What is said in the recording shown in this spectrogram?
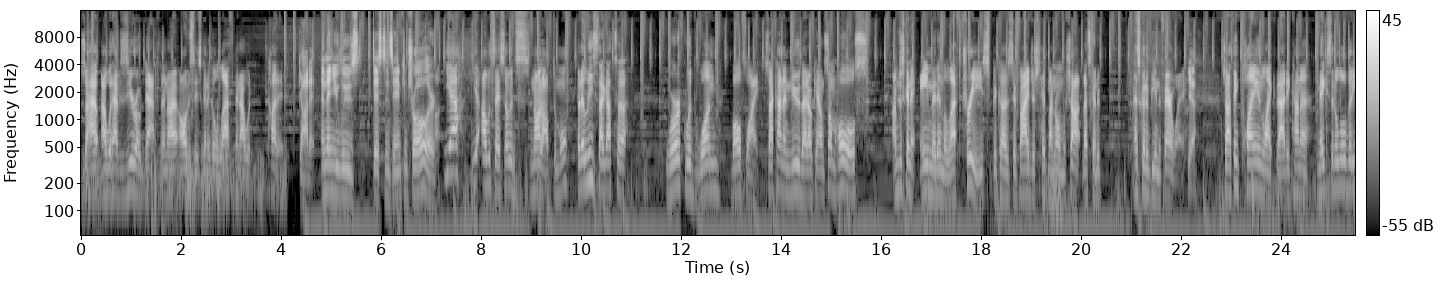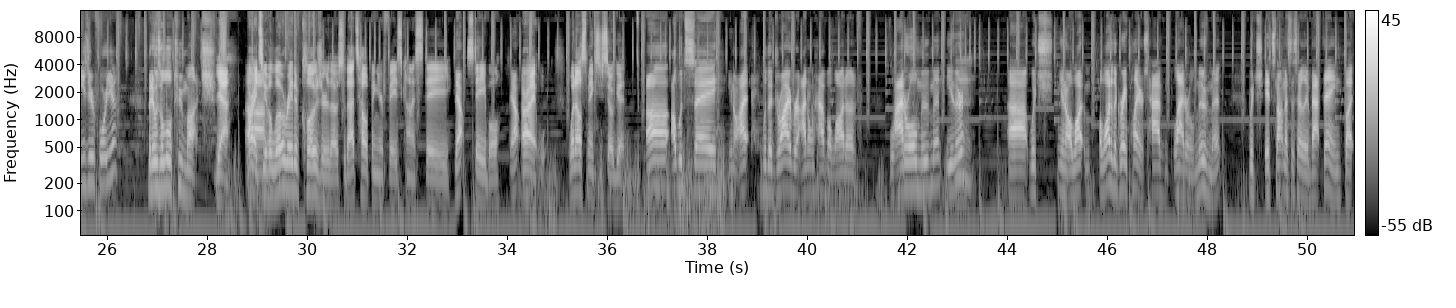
So I would have zero depth. And I obviously it's gonna go left and I would cut it. Got it. And then you lose distance and control or? Uh, yeah, yeah, I would say so. It's not yeah. optimal, but at least I got to work with one ball flight. So I kind of knew that, okay, on some holes, I'm just gonna aim it in the left trees because if I just hit my normal shot, that's gonna that's gonna be in the fairway. Yeah. So I think playing like that, it kind of makes it a little bit easier for you, but it was a little too much. Yeah. All right, um, so you have a um, low rate of closure though, so that's helping your face kind of stay yep. stable. Yeah. All right, what else makes you so good? Uh, I would say, you know, I with a driver, I don't have a lot of lateral movement either. Mm uh, which you know a lot a lot of the great players have lateral movement, which it's not necessarily a bad thing, but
